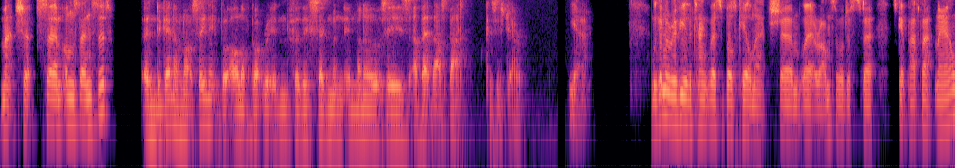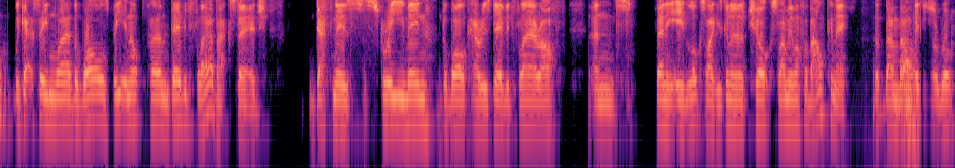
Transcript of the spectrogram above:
match at um, Uncensored. And again, I've not seen it, but all I've got written for this segment in my notes is I bet that's bad because it's Jarrett. Yeah. We're going to review the Tank versus Buzzkill match um, later on, so we'll just uh, skip past that now. We get a scene where the Wall's beating up um, David Flair backstage. Daphne's screaming. The Wall carries David Flair off, and then he, he looks like he's going to choke slam him off a balcony. But Bam Bam Wow. Bigelow ru-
